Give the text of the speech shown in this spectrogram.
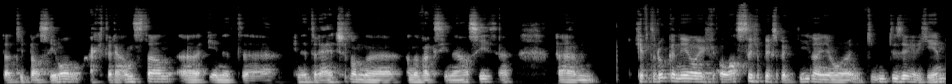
dat die pas helemaal achteraan staan in, het, in het rijtje van de, van de vaccinaties. Um, geeft er ook een heel lastig perspectief aan jongeren. Ik moet zeggen, geen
